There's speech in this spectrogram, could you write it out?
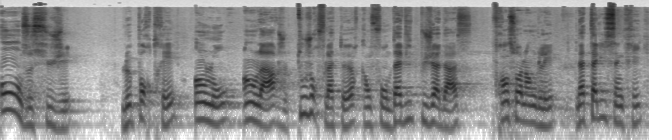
11 sujets, le portrait en long, en large, toujours flatteur, qu'en font David Pujadas, François Langlais, Nathalie Saint-Cric,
